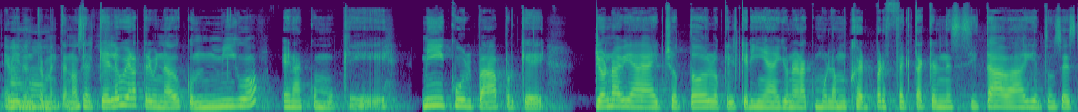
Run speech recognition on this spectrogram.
evidentemente, ¿no? O sea, el que él hubiera terminado conmigo era como que mi culpa porque yo no había hecho todo lo que él quería, yo no era como la mujer perfecta que él necesitaba y entonces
